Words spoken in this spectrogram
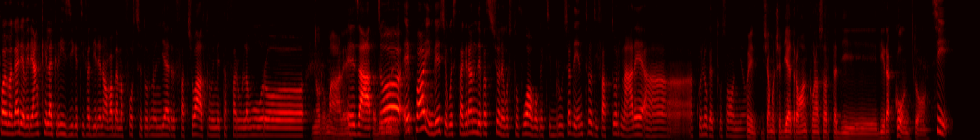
poi magari avere anche la crisi che ti fa dire no, vabbè, ma forse torno indietro e faccio altro, mi metto a fare un lavoro normale. Esatto, e poi invece questa grande passione, questo fuoco che ti brucia dentro ti fa tornare a, a quello che è il tuo sogno. Quindi diciamo c'è dietro anche una sorta di, di racconto. Sì,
